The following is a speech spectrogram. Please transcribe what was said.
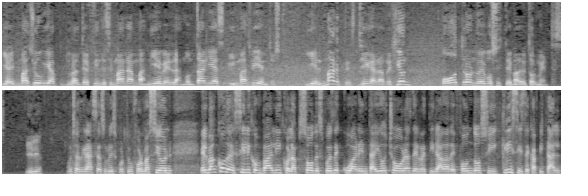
y hay más lluvia durante el fin de semana, más nieve en las montañas y más vientos. Y el martes llega a la región otro nuevo sistema de tormentas. Ilia. Muchas gracias, Luis, por tu información. El banco de Silicon Valley colapsó después de 48 horas de retirada de fondos y crisis de capital.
